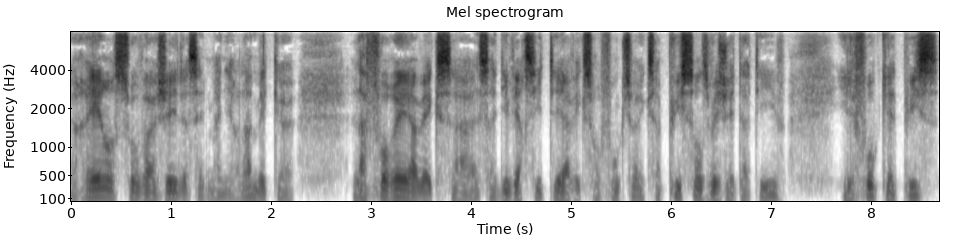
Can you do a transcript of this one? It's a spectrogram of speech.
réensauvagée de cette manière-là, mais que la forêt, avec sa, diversité, avec son fonction, avec sa puissance végétative, il faut qu'elle puisse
